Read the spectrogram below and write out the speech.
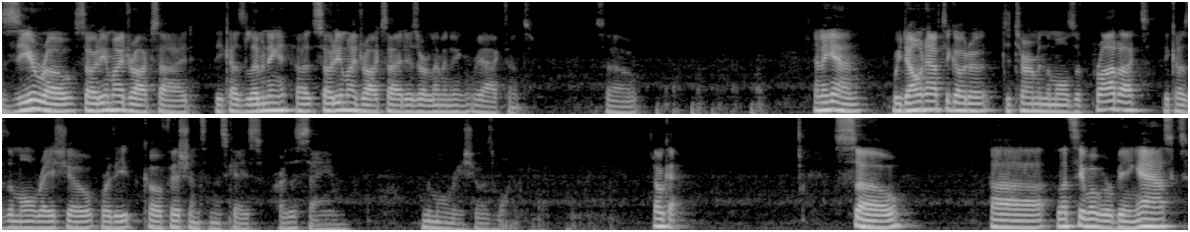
zero sodium hydroxide because limiting uh, sodium hydroxide is our limiting reactant. So, and again, we don't have to go to determine the moles of product because the mole ratio or the coefficients in this case are the same. And the mole ratio is one. Okay. So uh, let's see what we're being asked.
